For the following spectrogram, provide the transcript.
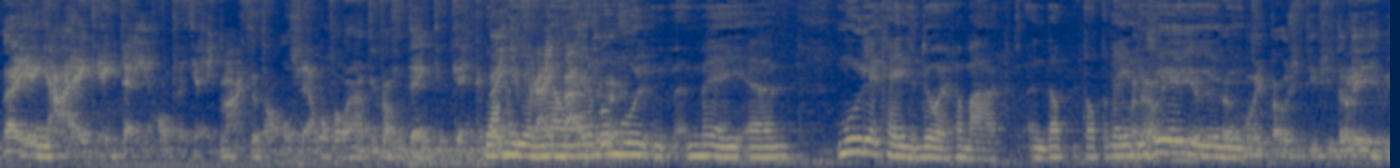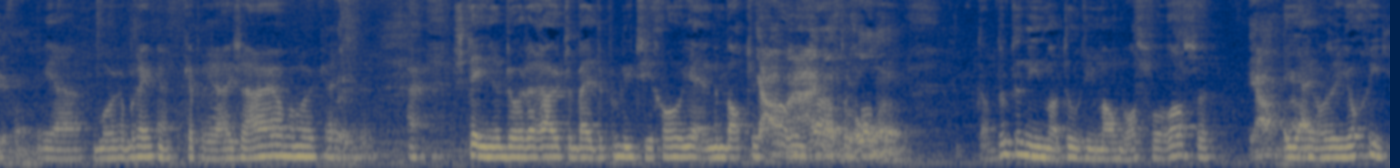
Nee, ja, ik, ik denk altijd, ik maak het allemaal zelf al uit. Ik was een denken, ik denk een Ja, maar beetje je hebt vrij wel een buiten. heleboel moe- mee, eh, moeilijkheden doorgemaakt. En dat, dat realiseer je je, niet. mooi positief ziet, daar leer je weer van. Ja, morgen brengen. Ik heb een reizen haar allemaal gekregen. Ah, Stenen door de ruiten bij de politie gooien en een badje Ja, maar hij was begonnen. gooien. Dat doet er niemand toe. Die man was volwassen. Ja, En jij was een jochie.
